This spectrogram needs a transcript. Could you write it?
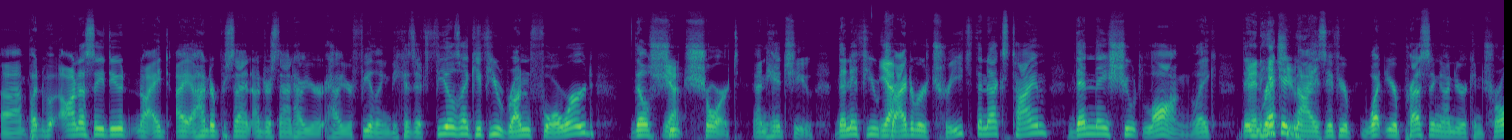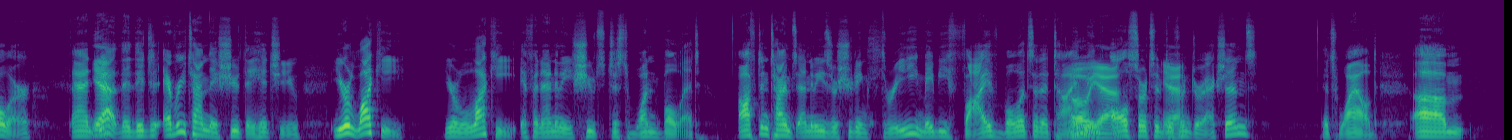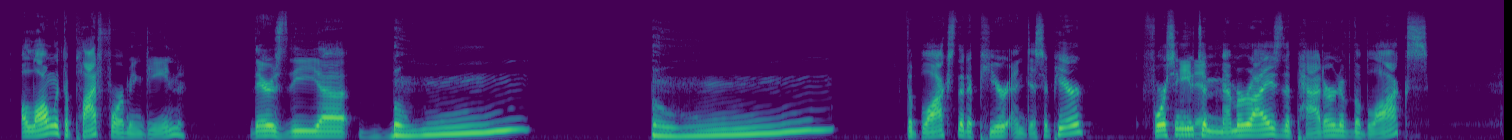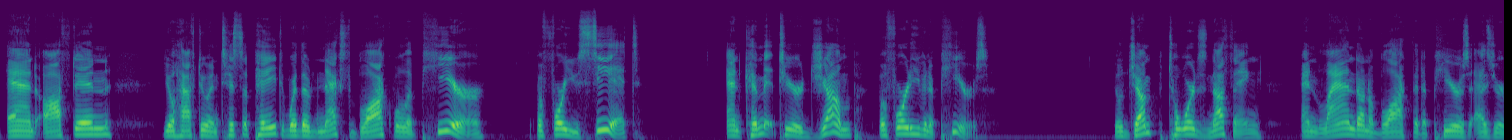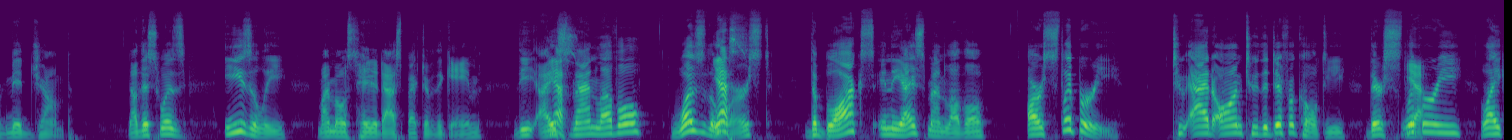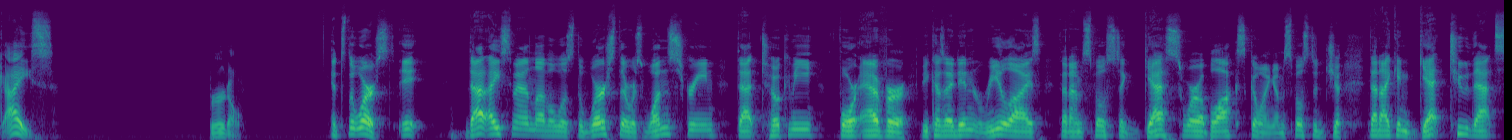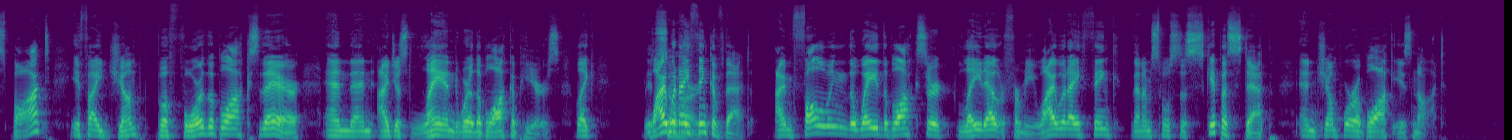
um, but, but honestly, dude, no, I I 100% understand how you're how you're feeling because it feels like if you run forward, they'll shoot Yeah. short and hit you. Then if you Yeah. try to retreat the next time, then they shoot long. Like they And hit you. recognize if you're what you're pressing on your controller, and yeah, Yeah. they they just every time they shoot, they hit you. You're lucky. You're lucky if an enemy shoots just one bullet. Oftentimes, enemies are shooting three, maybe five bullets at a time Oh, in yeah. all sorts of Yeah. different directions. It's wild. Um, along with the platforming, Dean, there's the uh, boom, boom, the blocks that appear and disappear, forcing you Hate to memorize the pattern of the blocks. And often you'll have to anticipate where the next block will appear before you see it and commit to your jump before it even appears. You'll jump towards nothing and land on a block that appears as your mid jump. Now, this was easily my most hated aspect of the game. The Yes. Iceman level was the Yes. worst. The blocks in the Iceman level are slippery. To add on to the difficulty, they're slippery like ice. Brutal. It's the worst. It that Iceman level was the worst. There was one screen that took me forever because I didn't realize that I'm supposed to guess where a block's going. I'm supposed to ju- that I can get to that spot if I jump before the block's there and then I just land where the block appears. Like It's why so would I think of that? I'm following the way the blocks are laid out for me. Why would I think that I'm supposed to skip a step and jump where a block is not?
